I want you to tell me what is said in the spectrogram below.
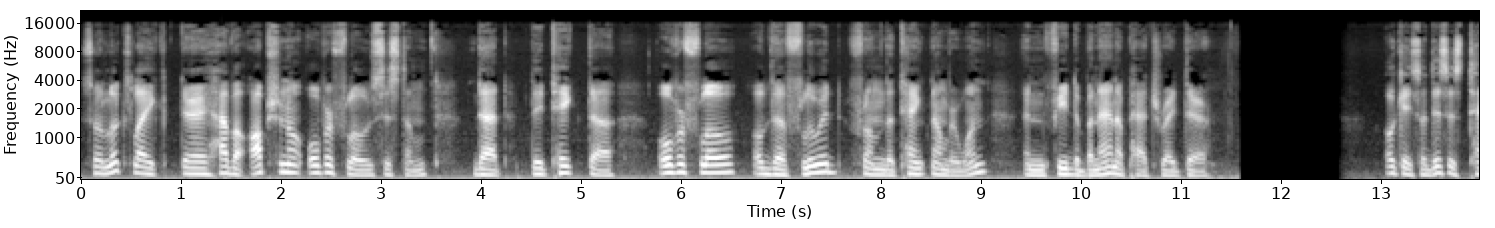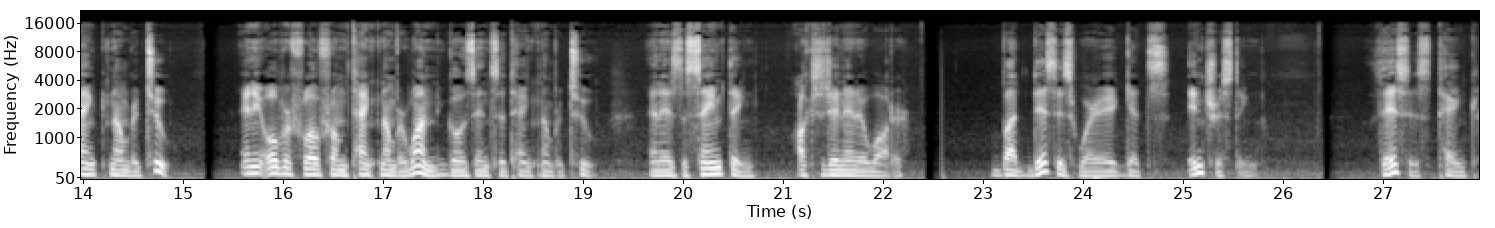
So it looks like they have an optional overflow system that they take the overflow of the fluid from the tank number one and feed the banana patch right there. Okay, so this is tank number two. Any overflow from tank number one goes into tank number two, and it's the same thing oxygenated water. But this is where it gets interesting. This is tank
